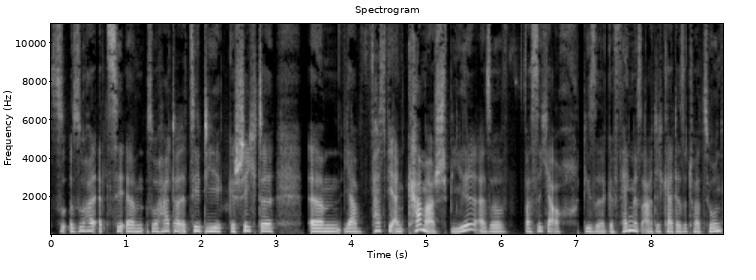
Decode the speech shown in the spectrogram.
so, so, hat, erzähl, ähm, so hat er erzählt die Geschichte ähm, ja fast wie ein Kammerspiel. Also was sicher auch diese Gefängnisartigkeit der Situation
